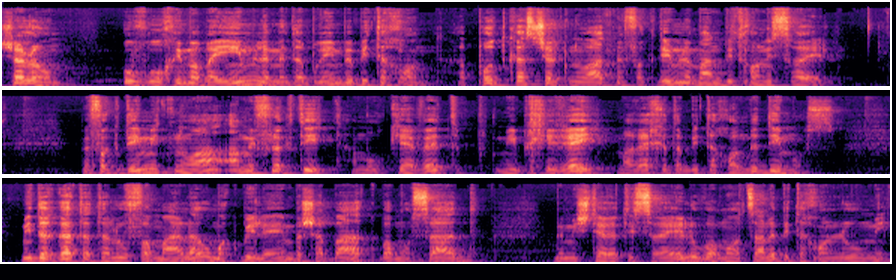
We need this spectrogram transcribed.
שלום, וברוכים הבאים למדברים בביטחון, הפודקאסט של תנועת מפקדים למען ביטחון ישראל. מפקדים היא תנועה א-מפלגתית, המורכבת מבכירי מערכת הביטחון בדימוס, מדרגת התלוף ומעלה ומקביליהם בשב"כ, במוסד, במשטרת ישראל ובמועצה לביטחון לאומי.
